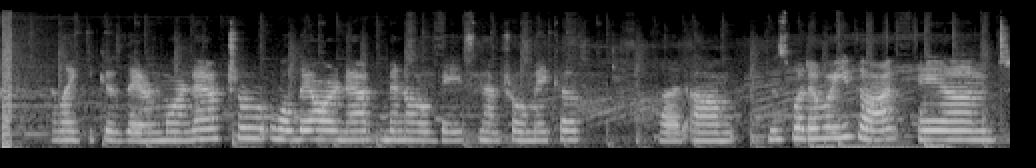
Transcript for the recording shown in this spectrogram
I like because they are more natural, well they are not mineral based natural makeup but um, use whatever you got and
